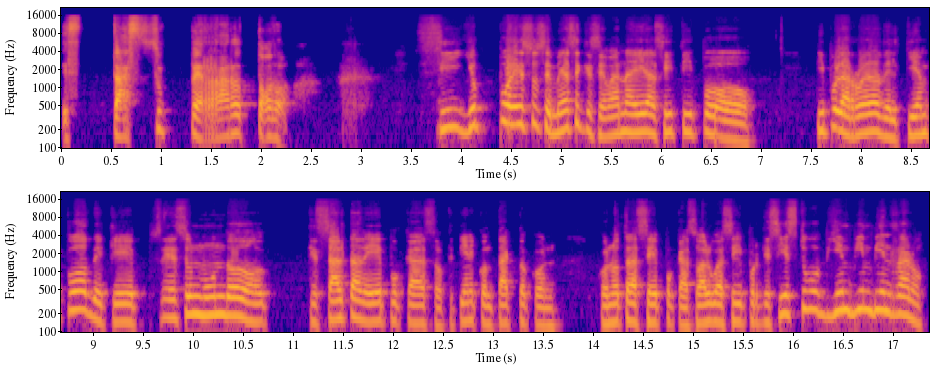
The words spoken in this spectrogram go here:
está súper raro todo. Sí, yo por eso se me hace que se van a ir así tipo, tipo la rueda del tiempo, de que pues, es un mundo que salta de épocas o que tiene contacto con, con otras épocas o algo así, porque sí estuvo bien, bien, bien raro.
